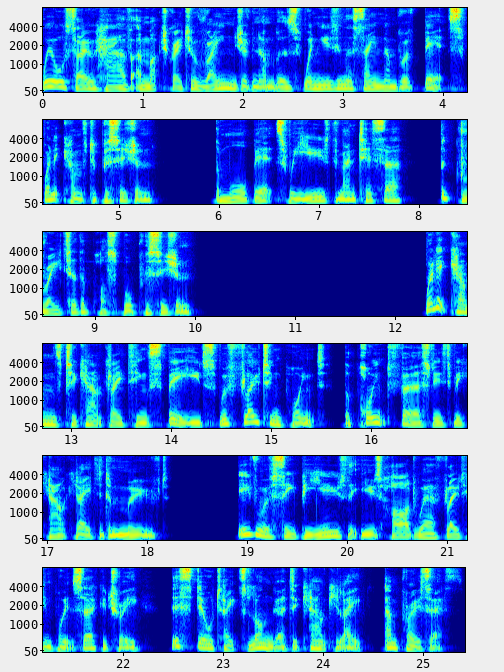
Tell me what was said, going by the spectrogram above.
We also have a much greater range of numbers when using the same number of bits when it comes to precision. The more bits we use the mantissa, the greater the possible precision. When it comes to calculating speeds, with floating point, the point first needs to be calculated and moved. Even with CPUs that use hardware floating point circuitry, this still takes longer to calculate and process.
